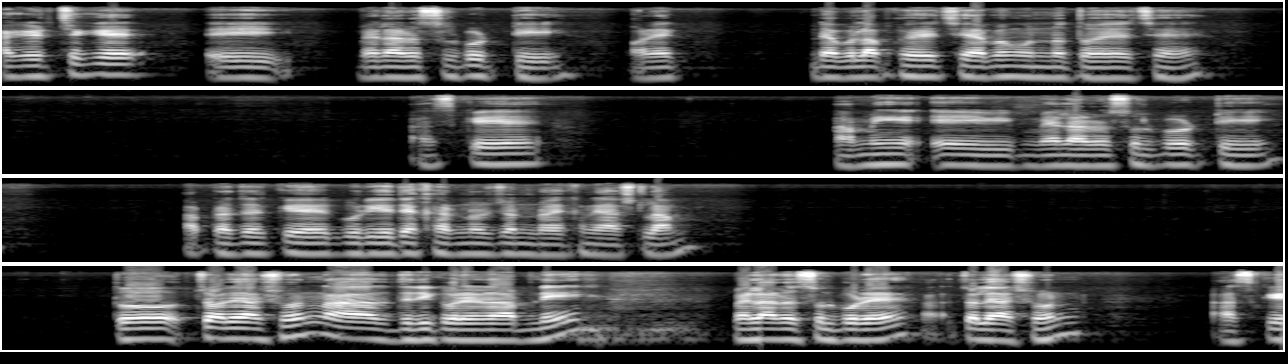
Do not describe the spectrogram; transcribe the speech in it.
আগের থেকে এই মেলা রসুলপুরটি অনেক ডেভেলপ হয়েছে এবং উন্নত হয়েছে। আজকে আমি এই মেলা রসুলপুরটি আপনাদেরকে ঘুরিয়ে দেখানোর জন্য এখানে আসলাম। তো চলে আসুন, আর দেরি করে লাভ নেই মেলা রসুলপুরে চলে আসুন। আজকে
